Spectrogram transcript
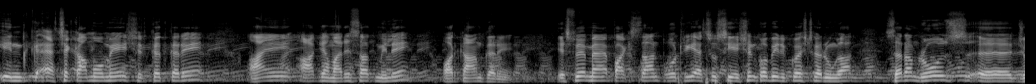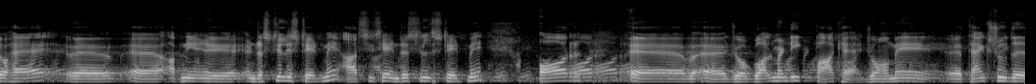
ان ایسے کاموں میں شرکت کریں، آئیں آ کے ہمارے ساتھ ملیں اور کام کریں۔ اس میں میں پاکستان پوٹری ایسوسیشن کو بھی ریکویسٹ کروں گا۔ سر، ہم روز جو ہے اپنی انڈسٹریل اسٹیٹ میں، R C C industrial estate میں، اور جو گوالمنڈی پارک ہے، جو ہمیں تھینکس ٹو دا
